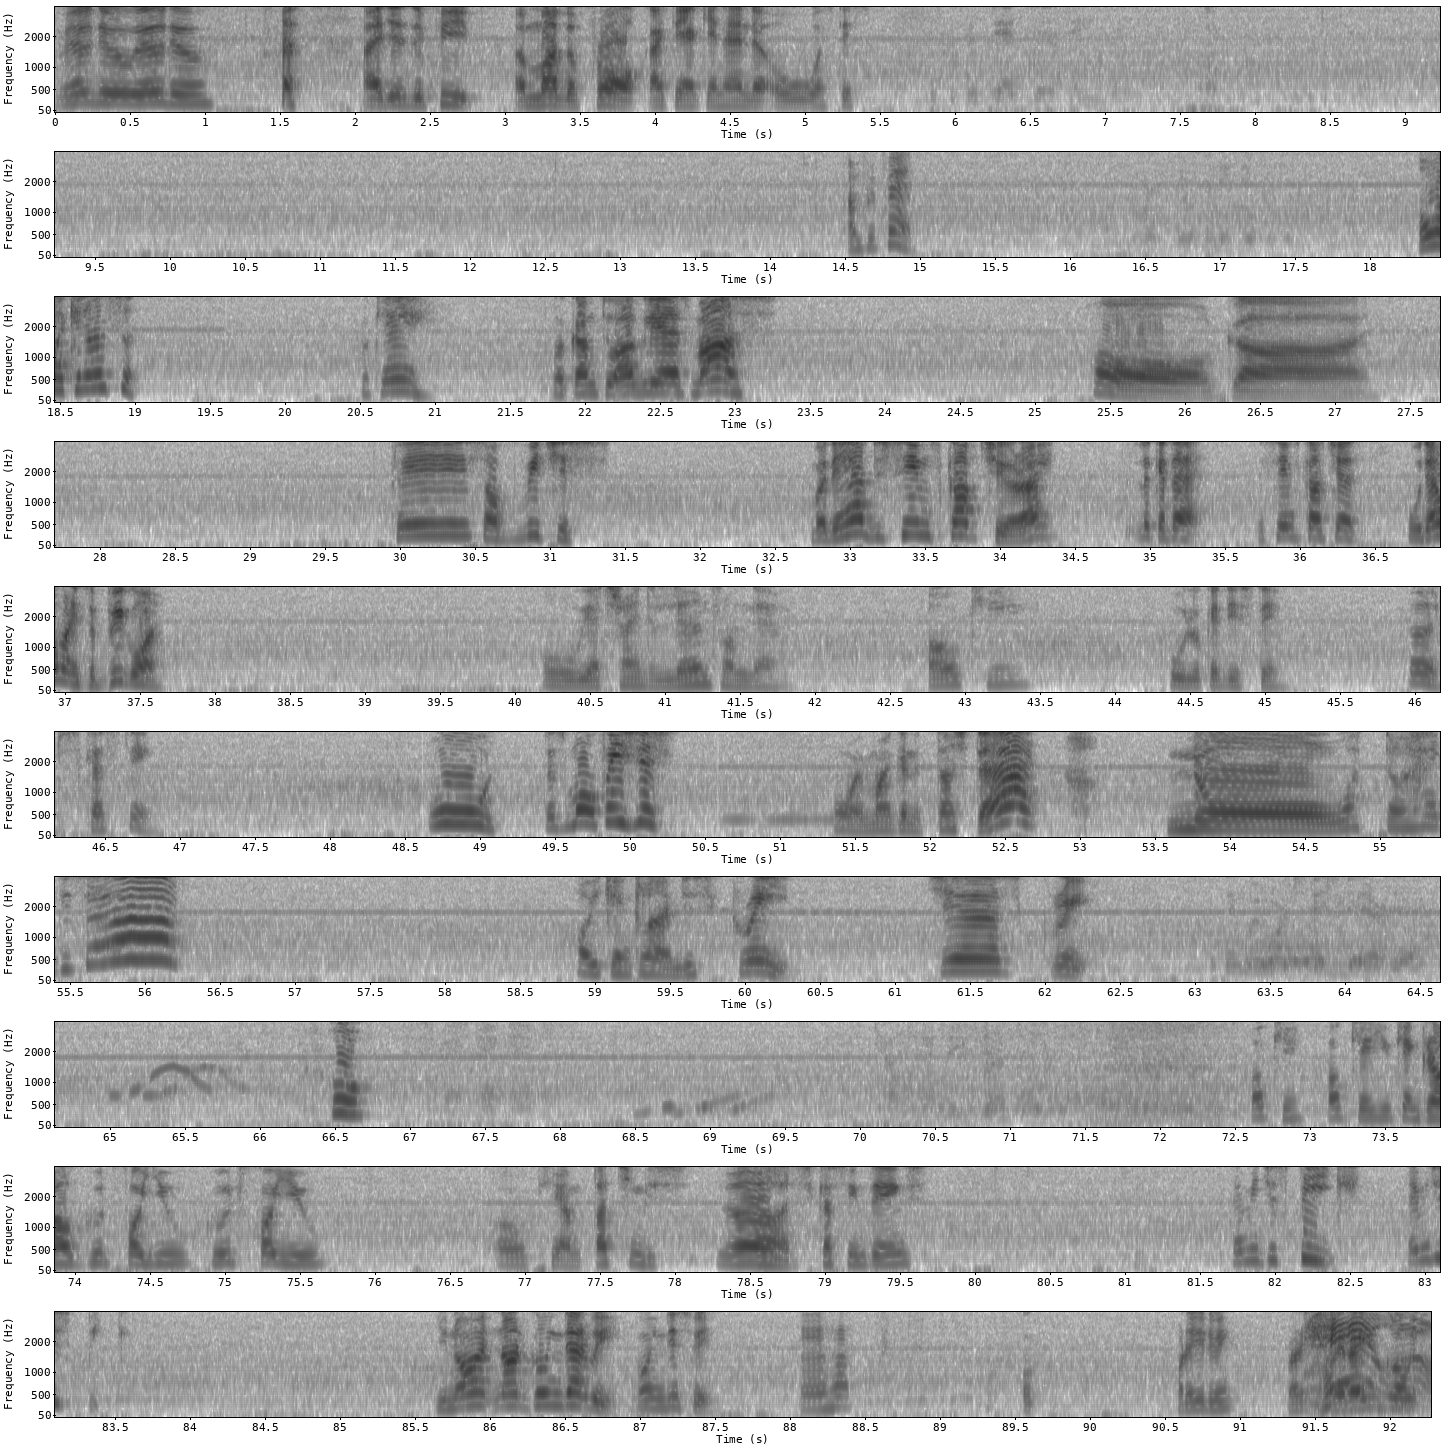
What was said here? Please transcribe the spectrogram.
Will do, will do. I just defeat a mother frog. I think I can handle. Oh, what's this? This is a deadly, dangerous. I'm prepared. Oh, I can answer. Okay. Welcome to Ugly Ass Mars. Oh, God. Place of witches. But they have the same sculpture, right? Look at that. The same sculpture. Oh, that one is the big one. Oh, we are trying to learn from them. Okay. Oh, look at this thing. Oh, disgusting. Oh, there's more faces. Oh, am I gonna touch that? No, what the heck is that? Oh, you can climb. Just great. Just great. Then we weren't staying there. Oh, okay, okay. You can growl. Good for you. Good for you. Okay, I'm touching this. Ugh, disgusting things. Let me just peek. Let me just peek. You know what? Not going that way. Going this way. Uh-huh. What are you doing? Where, where are you going?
